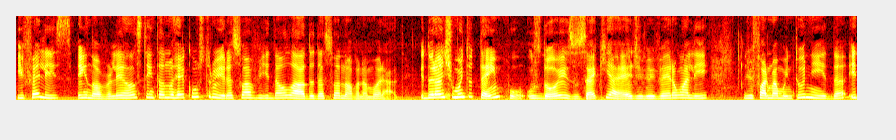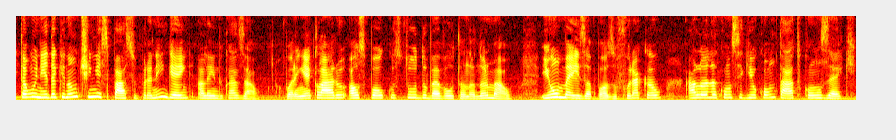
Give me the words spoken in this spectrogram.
e feliz em Nova Orleans, tentando reconstruir a sua vida ao lado da sua nova namorada. E durante muito tempo, os dois, o Zack e a Ed, viveram ali de forma muito unida e tão unida que não tinha espaço para ninguém além do casal. Porém, é claro, aos poucos tudo vai voltando ao normal. E um mês após o furacão, a Lana conseguiu contato com o Zack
